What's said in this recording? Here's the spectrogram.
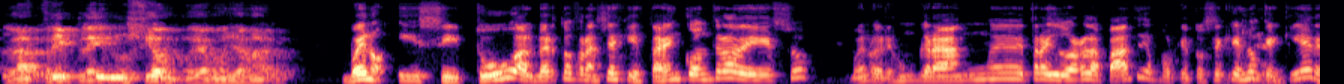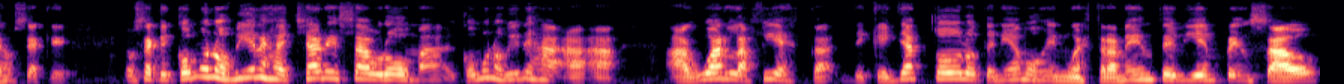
la, triple ilusión, podríamos llamarlo. Bueno, y si tú, Alberto Franceschi, estás en contra de eso, bueno, eres un gran eh, traidor a la patria, porque entonces, ¿qué es lo que quieres? O sea, que, o sea, que cómo nos vienes a echar esa broma, cómo nos vienes a, a, a aguar la fiesta de que ya todo lo teníamos en nuestra mente bien pensado,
